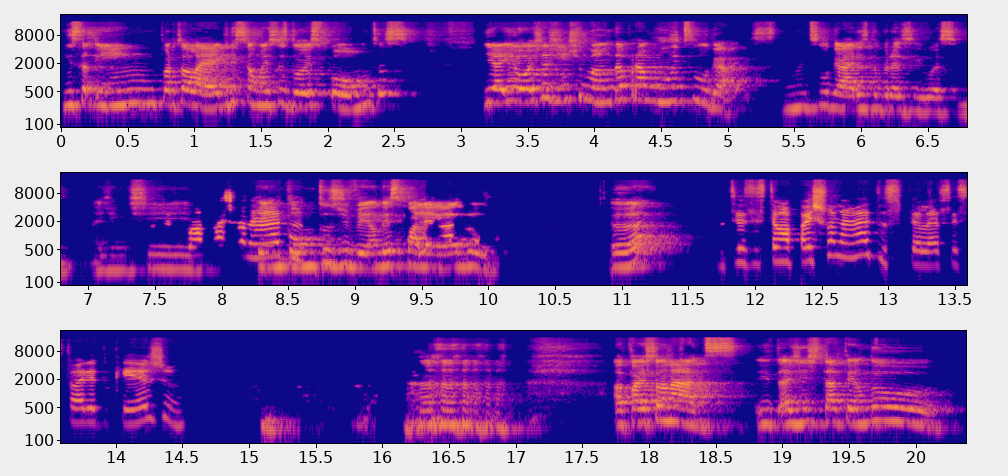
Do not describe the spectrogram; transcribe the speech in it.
Em Porto Alegre são esses dois pontos. E aí hoje a gente manda para muitos lugares, muitos lugares do Brasil assim. A gente tem pontos de venda espalhados. Hã? Vocês estão apaixonados pela essa história do queijo? apaixonados. E a gente está tendo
